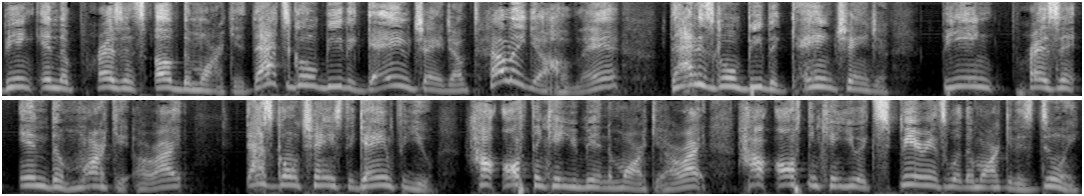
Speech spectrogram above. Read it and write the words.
being in the presence of the market. That's going to be the game changer. I'm telling y'all, man, that is going to be the game changer. Being present in the market. All right. That's going to change the game for you. How often can you be in the market? All right. How often can you experience what the market is doing?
